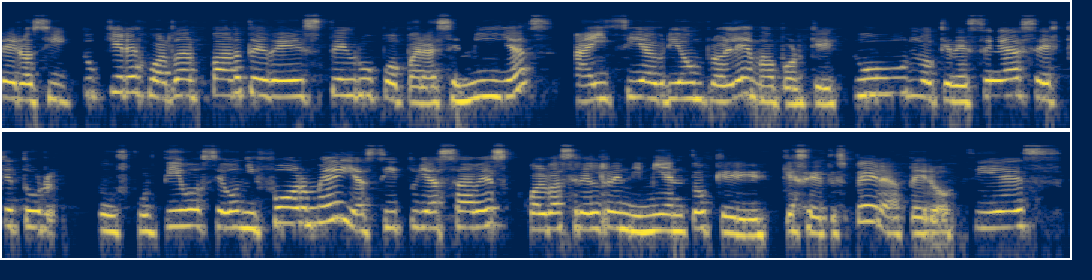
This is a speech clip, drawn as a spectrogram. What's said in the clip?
Pero si tú quieres guardar parte de este grupo para semillas, ahí sí habría un problema, porque tú lo que deseas es que tus cultivos sea uniforme y así tú ya sabes cuál va a ser el rendimiento que, se te espera. Pero si es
